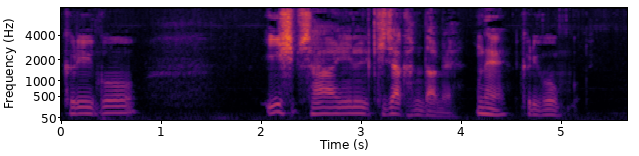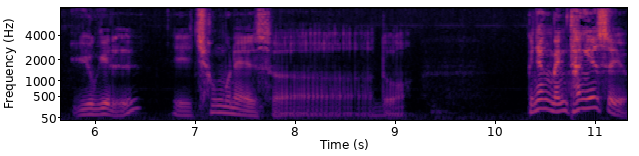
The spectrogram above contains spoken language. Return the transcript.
그리고 24일 기자간담회 네. 그리고 6일 이 청문회에서도 그냥 맹탕이었어요.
